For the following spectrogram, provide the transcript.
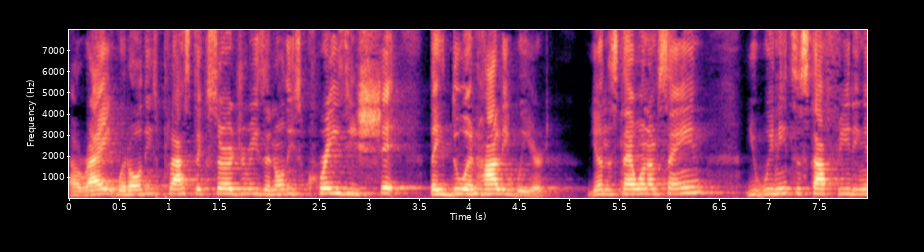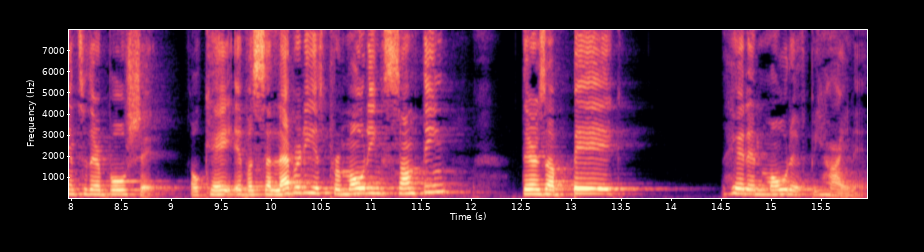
all right? With all these plastic surgeries and all these crazy shit they do in Hollywood. You understand what I'm saying? You, we need to stop feeding into their bullshit, okay? If a celebrity is promoting something, there's a big hidden motive behind it.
